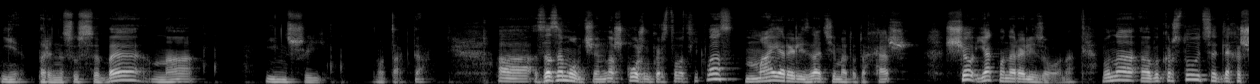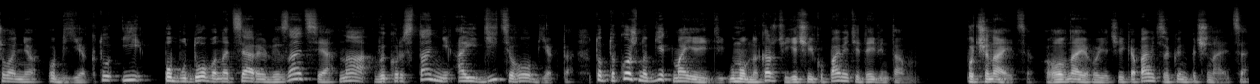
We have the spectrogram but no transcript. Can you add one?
і перенесу себе на інший. Отак, так. А, За замовченням, наш кожен користувацький клас має реалізацію методу хеш. Що, як вона реалізована? Вона е, використовується для хешування об'єкту і побудована ця реалізація на використанні ID цього об'єкта. Тобто кожен об'єкт має ID, умовно кажучи, ячейку пам'яті, де він там починається. Головна його ячейка пам'яті, з якої він починається.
